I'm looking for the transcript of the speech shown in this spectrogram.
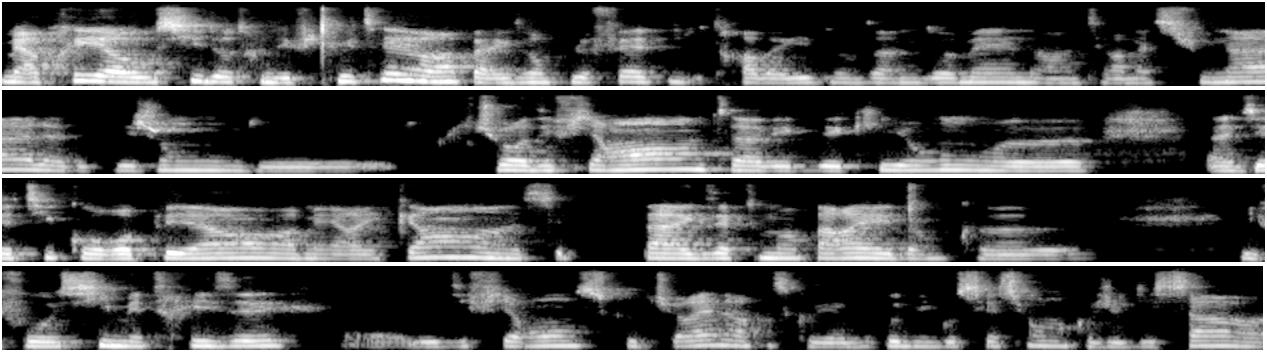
Mais après, il y a aussi d'autres difficultés. Hein. Par exemple, le fait de travailler dans un domaine international avec des gens de, cultures différentes, avec des clients euh, asiatiques, européens, américains, c'est pas exactement pareil. Donc, euh, il faut aussi maîtriser euh, les différences culturelles, hein, parce qu'il y a beaucoup de négociations. Quand je dis ça,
